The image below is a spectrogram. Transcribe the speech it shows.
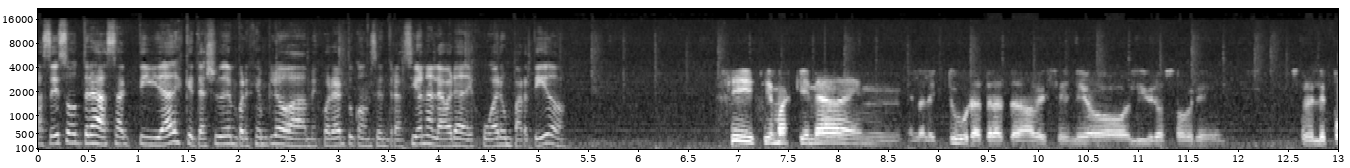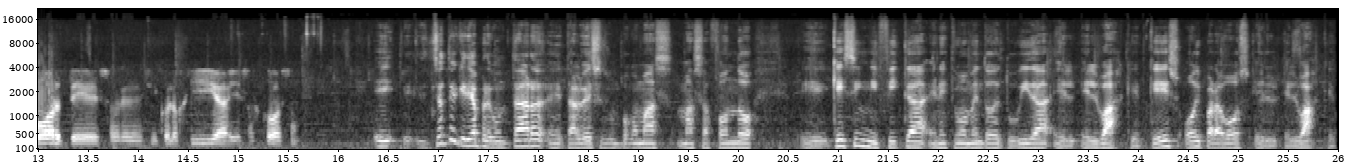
¿Haces otras actividades que te ayuden, por ejemplo, a mejorar tu concentración a la hora de jugar un partido? Sí, sí, más que nada en, la lectura. Trata, a veces leo libros sobre, sobre el deporte, sobre psicología y esas cosas. Y yo te quería preguntar, eh, tal vez un poco más, más a fondo, eh, ¿qué significa en este momento de tu vida el, el básquet? ¿Qué es hoy para vos el, el básquet?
